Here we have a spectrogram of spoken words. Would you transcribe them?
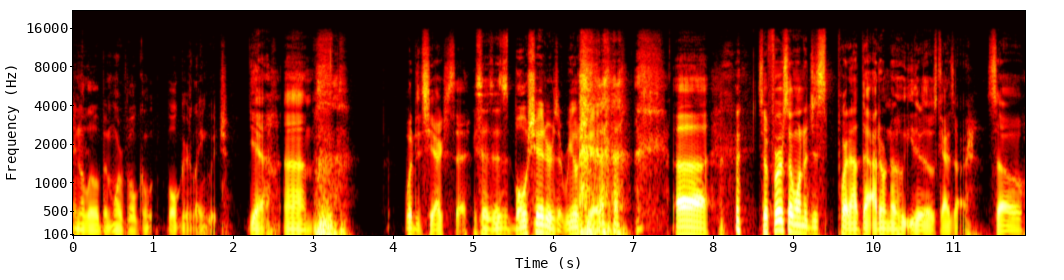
In a little bit more vulgar, vulgar language. Yeah. Um, what did she actually say? He says, "Is this bullshit or is it real shit?" uh, so first, I want to just point out that I don't know who either of those guys are. So,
